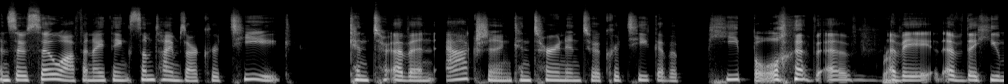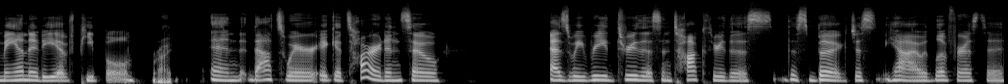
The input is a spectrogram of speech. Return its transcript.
And so so often I think sometimes our critique can of an action can turn into a critique of a people of of, right. of a of the humanity of people right and that's where it gets hard and so as we read through this and talk through this this book just yeah i would love for us to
